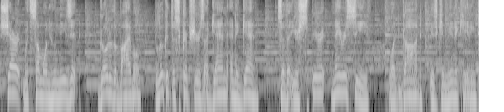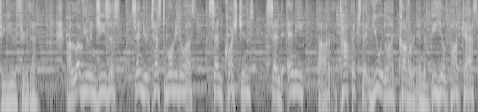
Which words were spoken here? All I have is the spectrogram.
Share it with someone who needs it. Go to the Bible, look at the scriptures again and again so that your spirit may receive what God is communicating to you through them. I love you in Jesus. Send your testimony to us. Send questions. Send any uh, topics that you would like covered in the Be Healed podcast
